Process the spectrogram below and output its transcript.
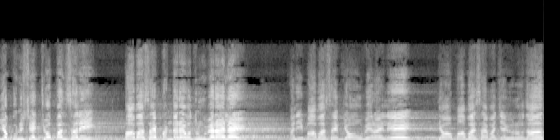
एकोणीसशे चोपन्न साली बाबासाहेब भंडाऱ्यामधून उभे राहिले. आणि बाबासाहेब जेव्हा उभे राहिले तेव्हा बाबासाहेबाच्या विरोधात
